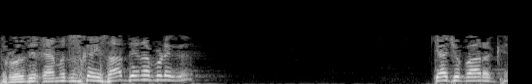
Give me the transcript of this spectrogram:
تو روزی قیامت اس کا حساب دینا پڑے گا۔ کیا چھپا رکھے؟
